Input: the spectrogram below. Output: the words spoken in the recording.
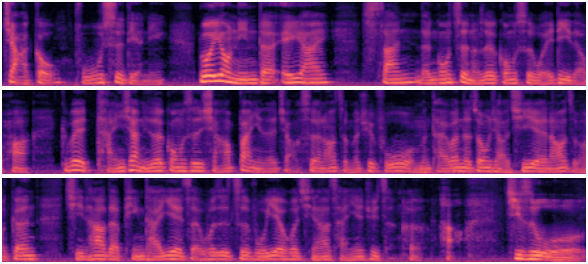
架构，服务四点零，如果用您的 AI 三人工智能这个公司为例的话。可不可以谈一下你这个公司想要扮演的角色，然后怎么去服务我们台湾的中小企业，然后怎么跟其他的平台业者，或是支付业或其他产业去整合？好，其实我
